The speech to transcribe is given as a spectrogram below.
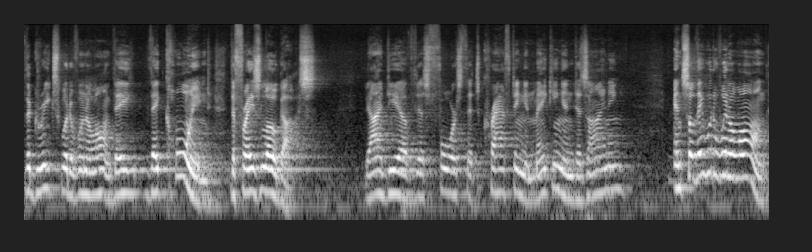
The Greeks would have went along. They, they coined the phrase logos the idea of this force that's crafting and making and designing. And so they would have went along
